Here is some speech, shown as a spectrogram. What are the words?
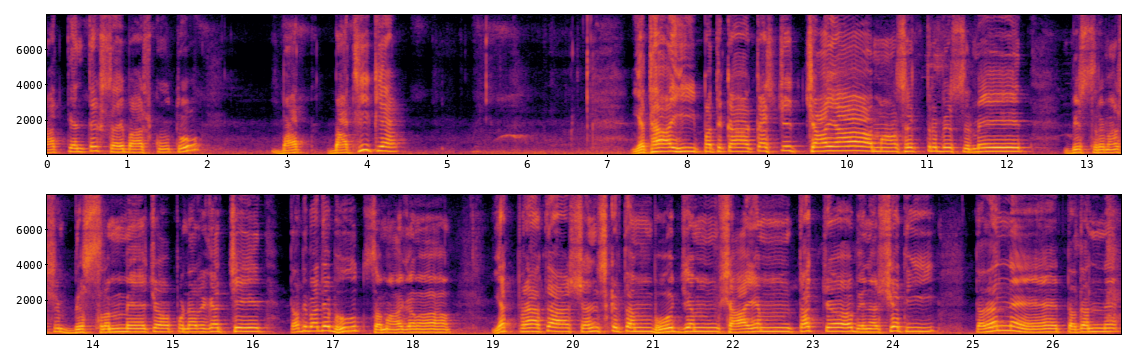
आत्यंतिक सहवास को तो बात बात ही क्या? यथा ही पथ का कश्चित छाया मासित्र विश्रमेत विश्रम विश्रम्य च पुनर्गछेत तद्वद भूत समागम। यत्प्रातः संस्कृतं भोज्यं सायं तच्च विनश्यति। तदन्य तदन्य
